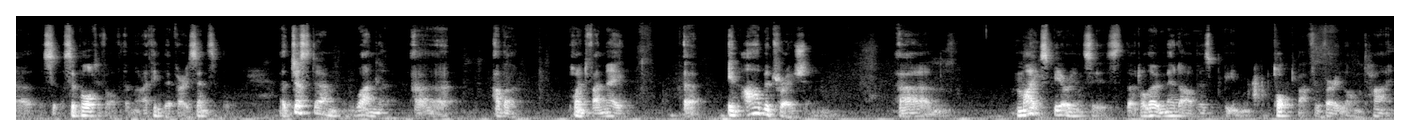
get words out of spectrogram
uh, su- supportive of them, and I think they're very sensible. Uh, just um, one uh, other point, if I may. Uh, in arbitration, um, my experience is that although MEDARB has been talked about for a very long time,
